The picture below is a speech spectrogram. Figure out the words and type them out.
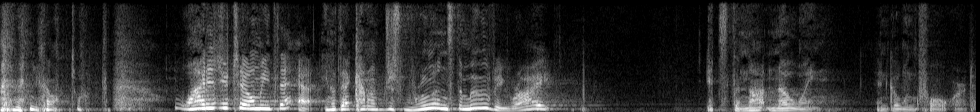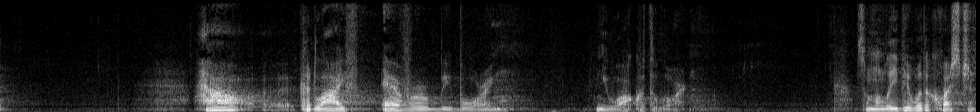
why did you tell me that? You know, that kind of just ruins the movie, right? It's the not knowing and going forward. How could life ever be boring when you walk with the Lord? So I'm going to leave you with a question,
